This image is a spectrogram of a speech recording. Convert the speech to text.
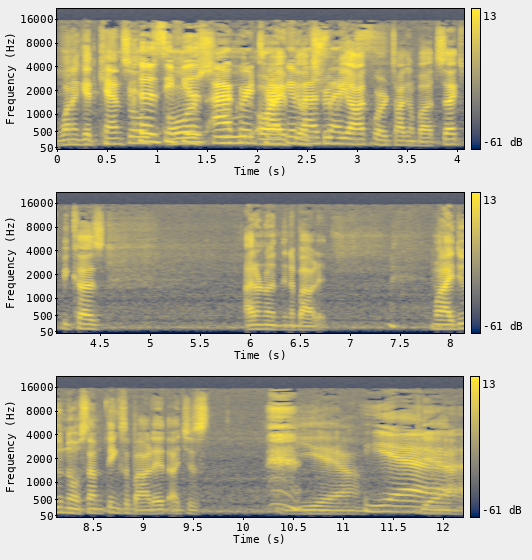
want to get canceled 'Cause he or feels sued, awkward or I feel extremely sex. awkward talking about sex because I don't know anything about it. When I do know some things about it, I just yeah yeah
